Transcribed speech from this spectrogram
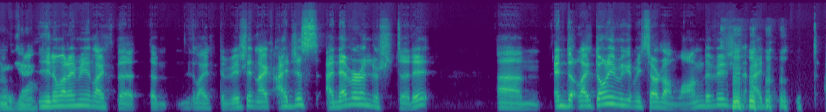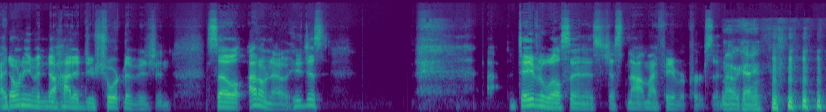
Okay. You know what I mean? Like the the like division. Like I just I never understood it. Um and like don't even get me started on long division. I I don't even know how to do short division. So I don't know. He just David Wilson is just not my favorite person. Okay.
